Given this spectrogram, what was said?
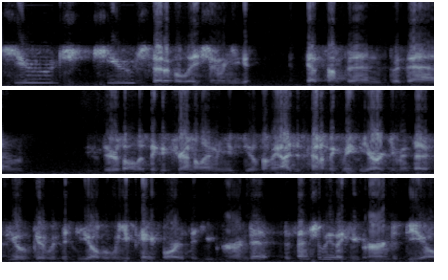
huge, huge set of elation when you get get something, but then there's all this like adrenaline when you steal something. I just kind of like make the argument that it feels good with the deal, but when you pay for it, that you've earned it. Essentially, like you've earned a deal.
